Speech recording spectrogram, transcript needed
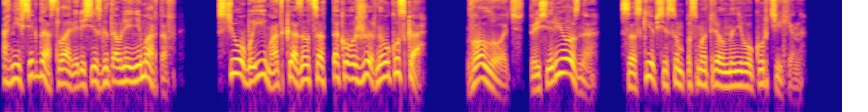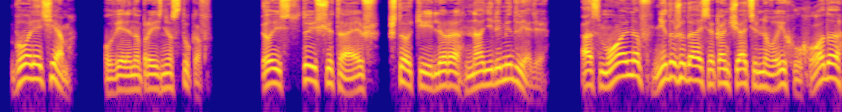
Они всегда славились изготовлением артов. С чего бы им отказываться от такого жирного куска? «Володь, ты серьезно?» — со скепсисом посмотрел на него Куртихин. «Более чем», — уверенно произнес Стуков. «То есть ты считаешь, что киллера наняли медведи?» А Смольнов, не дожидаясь окончательного их ухода,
